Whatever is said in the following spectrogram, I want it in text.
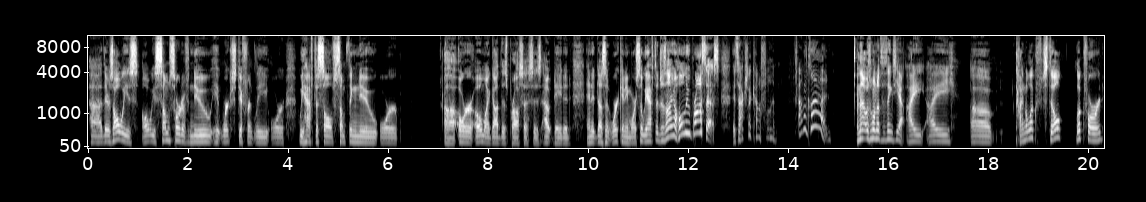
Uh, there's always always some sort of new. It works differently, or we have to solve something new, or uh, or oh my god, this process is outdated and it doesn't work anymore. So we have to design a whole new process. It's actually kind of fun. I'm glad. And that was one of the things. Yeah, I I uh, kind of look still look forward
